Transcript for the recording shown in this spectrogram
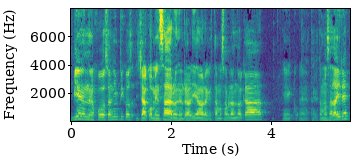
vienen los Juegos Olímpicos, ya comenzaron en realidad ahora que estamos hablando acá, eh, eh, hasta que estamos al aire.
